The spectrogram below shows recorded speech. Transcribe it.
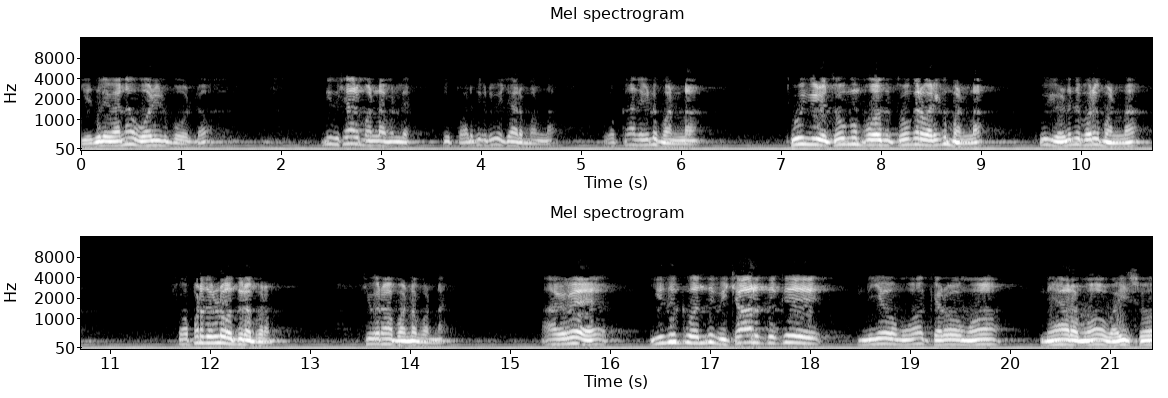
எதில் எதுல வேணா ஓடிட்டு போகட்டும். நீ விசாரம் பண்ணலாம் இல்ல. நீ படுத்துக்கிட்டு விசாரம் பண்ணலாம். உட்காந்துக்கிட்டு பண்ணலாம். தூங்கி தூங்கும் போது தூங்குற வரைக்கும் பண்ணலாம். தூங்கி எழுந்த பிறகு பண்ணலாம். சொப்பனத்துக்குள்ள வந்துடும் அப்புறம். சிவராக பண்ண பண்ணேன் ஆகவே இதுக்கு வந்து விசாரத்துக்கு நியமமோ கிரவமோ நேரமோ வயசோ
